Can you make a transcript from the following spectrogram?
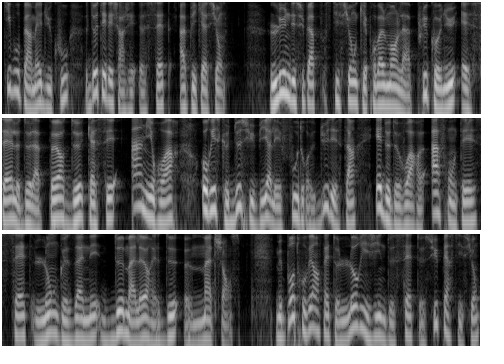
qui vous permet du coup de télécharger cette application. L'une des superstitions qui est probablement la plus connue est celle de la peur de casser un miroir au risque de subir les foudres du destin et de devoir affronter cette longues années de malheur et de malchance. Mais pour trouver en fait l'origine de cette superstition,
